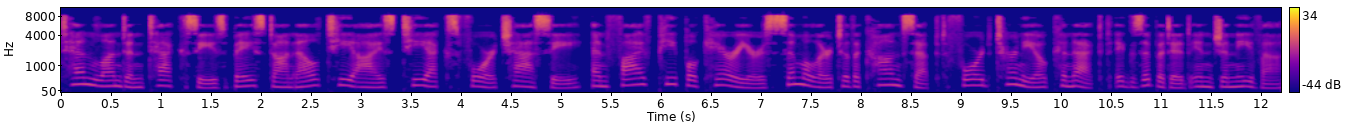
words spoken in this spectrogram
ten London taxis based on LTI's TX4 chassis, and five people carriers similar to the concept Ford Tourneo Connect exhibited in Geneva.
